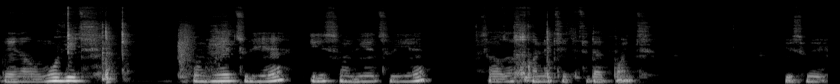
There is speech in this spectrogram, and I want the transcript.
Then I'll move it from here to here is from here to here. So I'll just connect it to that point. This way.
